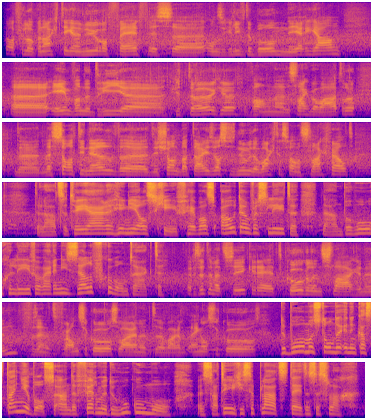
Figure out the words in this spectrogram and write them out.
Afgelopen nacht tegen een uur of vijf is uh, onze geliefde boom neergegaan. Uh, een van de drie uh, getuigen van de slag bij Waterloo, de Les Sentinelles de, de Champ Bataille, zoals we ze noemen, de wachters van het slagveld. De laatste twee jaren hing hij al scheef. Hij was oud en versleten na een bewogen leven waarin hij zelf gewond raakte. Er zitten met zekerheid kogelinslagen in. Zijn het Franse kogels, waren het, eh, waren het Engelse kogels? De bomen stonden in een kastanjebos aan de ferme de Hougoumont, een strategische plaats tijdens de slag.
